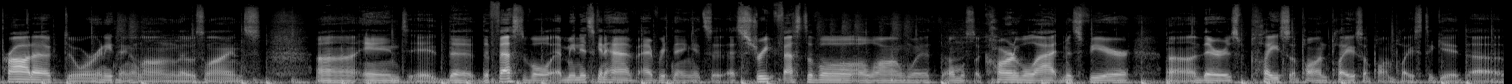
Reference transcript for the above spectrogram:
product or anything along those lines. Uh, and it, the the festival, I mean, it's going to have everything. It's a, a, street festival along with almost a carnival atmosphere. Uh, there's place upon place upon place to get uh,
